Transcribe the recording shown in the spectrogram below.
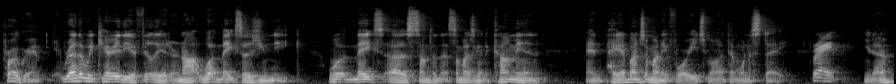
program. Whether we carry the affiliate or not, what makes us unique? What makes us something that somebody's going to come in and pay a bunch of money for each month and want to stay? Right. You know?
